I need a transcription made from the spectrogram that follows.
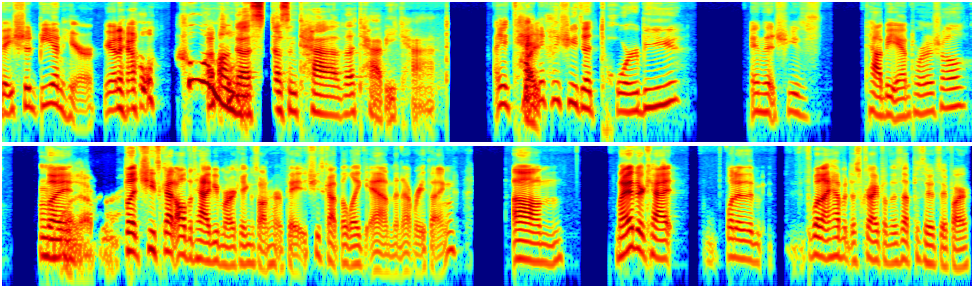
they should be in here, you know. Who among Absolutely. us doesn't have a tabby cat? I mean, technically she's a Torby, in that she's tabby and tortoiseshell. But- Whatever. but she's got all the tabby markings on her face. She's got the like M and everything. Um, my other cat, one of the the one I haven't described on this episode so far,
